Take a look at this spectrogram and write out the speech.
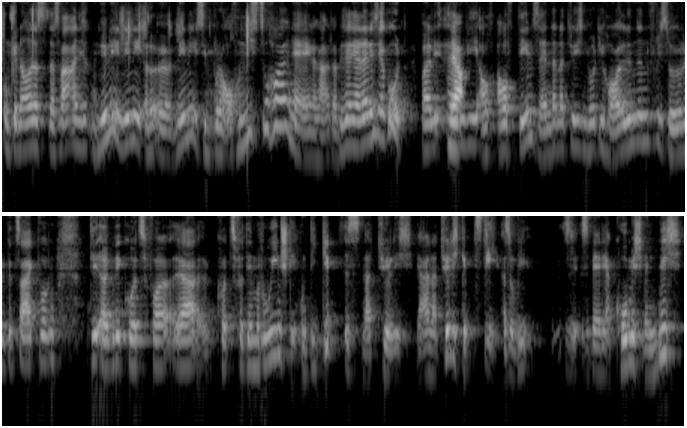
Und genau das, das war eigentlich, nee, nee, nee, nee, äh, äh, nee, nee, Sie brauchen nicht zu heulen, Herr Engelhardt. Da bist ja, ja, das ist ja gut, weil ja. irgendwie auch auf dem Sender natürlich nur die heulenden Friseure gezeigt wurden, die irgendwie kurz vor, ja, kurz vor dem Ruin stehen. Und die gibt es natürlich, ja, natürlich gibt es die. Also wie, es wäre ja komisch, wenn nicht.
